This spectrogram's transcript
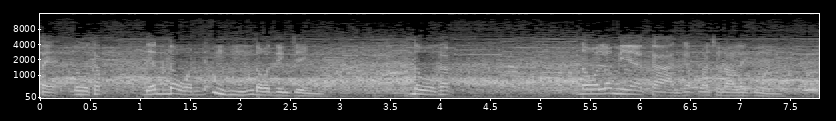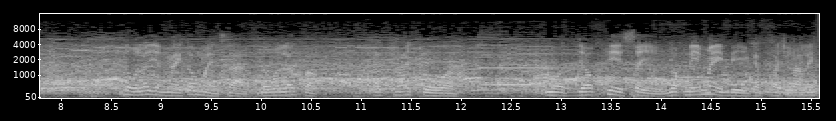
เตะดูครับ เดี๋ยวโดนอื้อหือโดนจริง ๆ ดูครับ โดนแล้วมีอาการครับวัชระเล็กนี่ โดนแล้วยังไงก็ไม่ทราบโดนแล้วก็คล้ายๆกลัว หมดยกที่สี่ยกนี้ไม่ดีครับวัชระเล็ก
